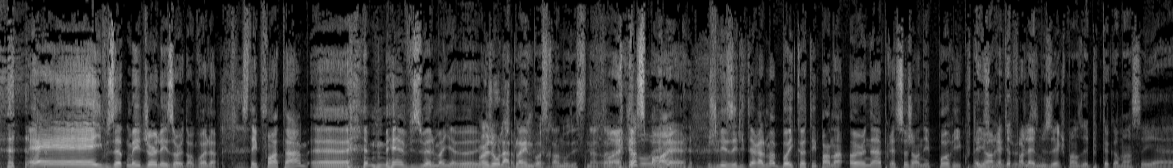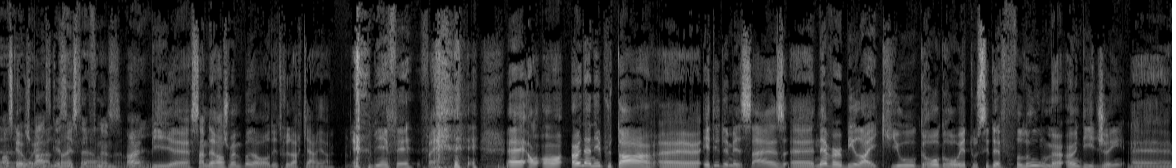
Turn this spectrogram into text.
hey! Vous êtes Major Laser, donc voilà. C'était épouvantable, euh, mais visuellement, il y avait... Un jour, la plainte va se rendre au destinataire. Ouais. J'espère. Je les ai littéralement boycottés pendant un an. Après ça, j'en ai pas réécouté. Ben, ils ont arrêté de faire de la musique, je pense, depuis que tu as commencé à. Je pense que oui. Pense que c'est ça, finalement. Ouais, puis euh, ça me dérange même pas d'avoir détruit leur carrière. Bien fait. Euh, on, on- un année plus tard, euh, été 2016, euh, Never Be Like You, gros gros hit aussi de Flume, un DJ euh,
